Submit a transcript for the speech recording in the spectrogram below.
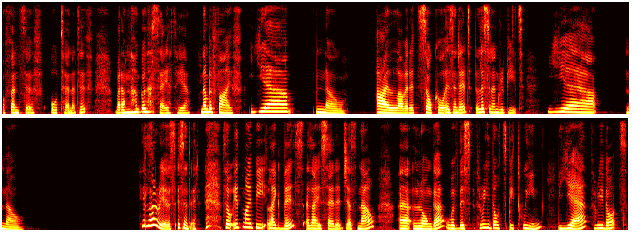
offensive alternative, but I'm not gonna say it here. Number five, yeah, no. I love it. It's so cool, isn't it? Listen and repeat. Yeah, no. Hilarious, isn't it? So it might be like this, as I said it just now uh, longer with this three dots between. Yeah, three dots,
